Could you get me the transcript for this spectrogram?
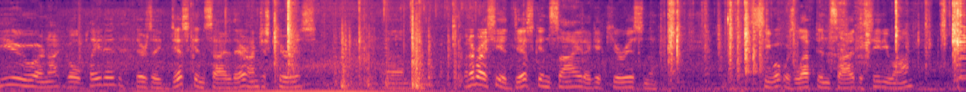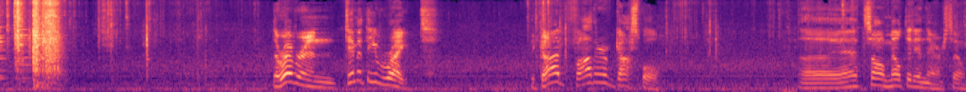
You are not gold plated. There's a disc inside of there. I'm just curious. Um, whenever I see a disc inside, I get curious and see what was left inside the CD-ROM. The Reverend Timothy Wright, the Godfather of Gospel. Uh, it's all melted in there, so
